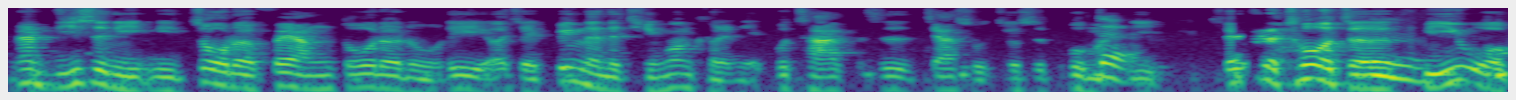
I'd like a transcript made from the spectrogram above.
那即使你你做了非常多的努力，而且病人的情况可能也不差，可是家属就是不满意，所以这个挫折嗯。比我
